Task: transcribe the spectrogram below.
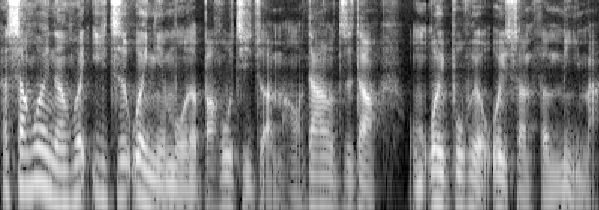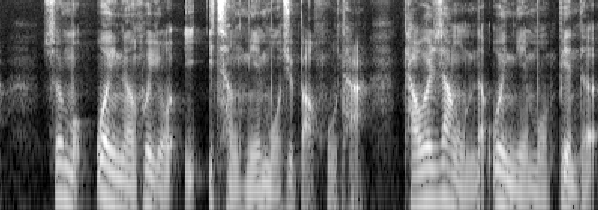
那伤胃呢，会抑制胃黏膜的保护机转嘛？大家都知道，我们胃部会有胃酸分泌嘛，所以我们胃呢会有一一层黏膜去保护它，它会让我们的胃黏膜变得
